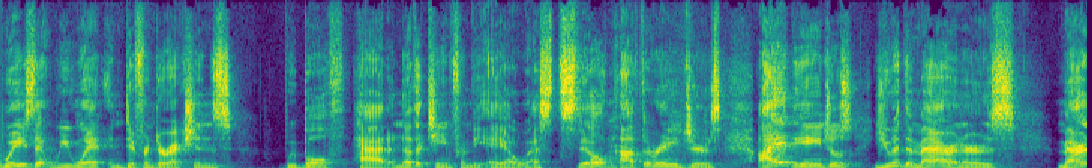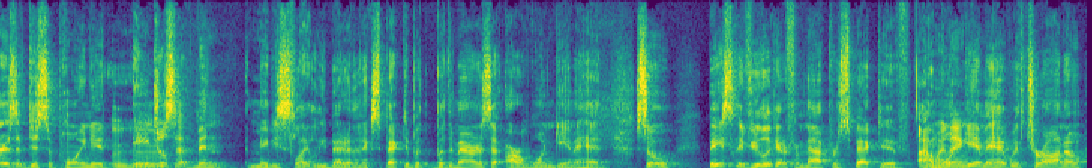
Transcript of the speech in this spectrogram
ways that we went in different directions, we both had another team from the AL West, still not the Rangers. I had the Angels. You had the Mariners. Mariners have disappointed. Mm-hmm. Angels have been maybe slightly better than expected, but but the Mariners are one game ahead. So basically, if you look at it from that perspective, I'm, one game ahead with Toronto.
